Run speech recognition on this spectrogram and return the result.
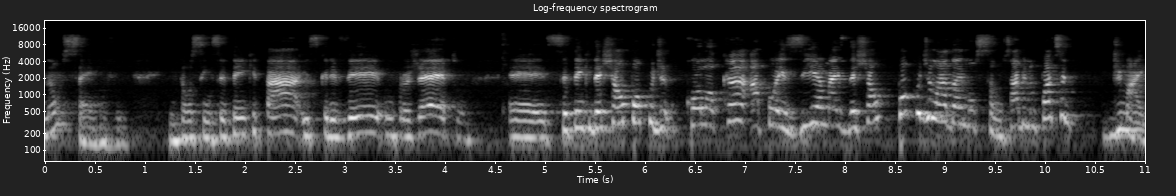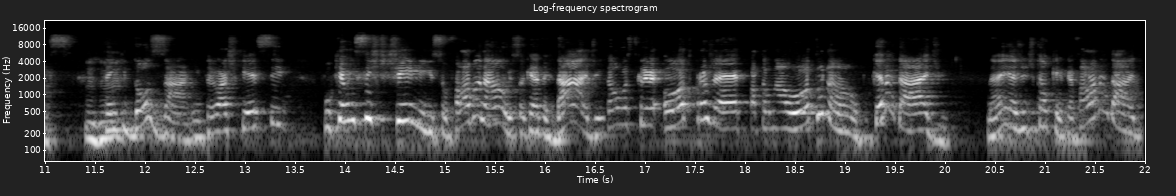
não serve. Então, assim, você tem que estar, escrever um projeto, é, você tem que deixar um pouco de. colocar a poesia, mas deixar um pouco de lado a emoção, sabe? Não pode ser demais. Uhum. Tem que dosar. Então, eu acho que esse. Porque eu insisti nisso. Eu falava, não, isso aqui é verdade, então eu vou escrever outro projeto para tornar outro não. Porque é verdade. Né? E a gente quer o quê? Quer falar a verdade.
